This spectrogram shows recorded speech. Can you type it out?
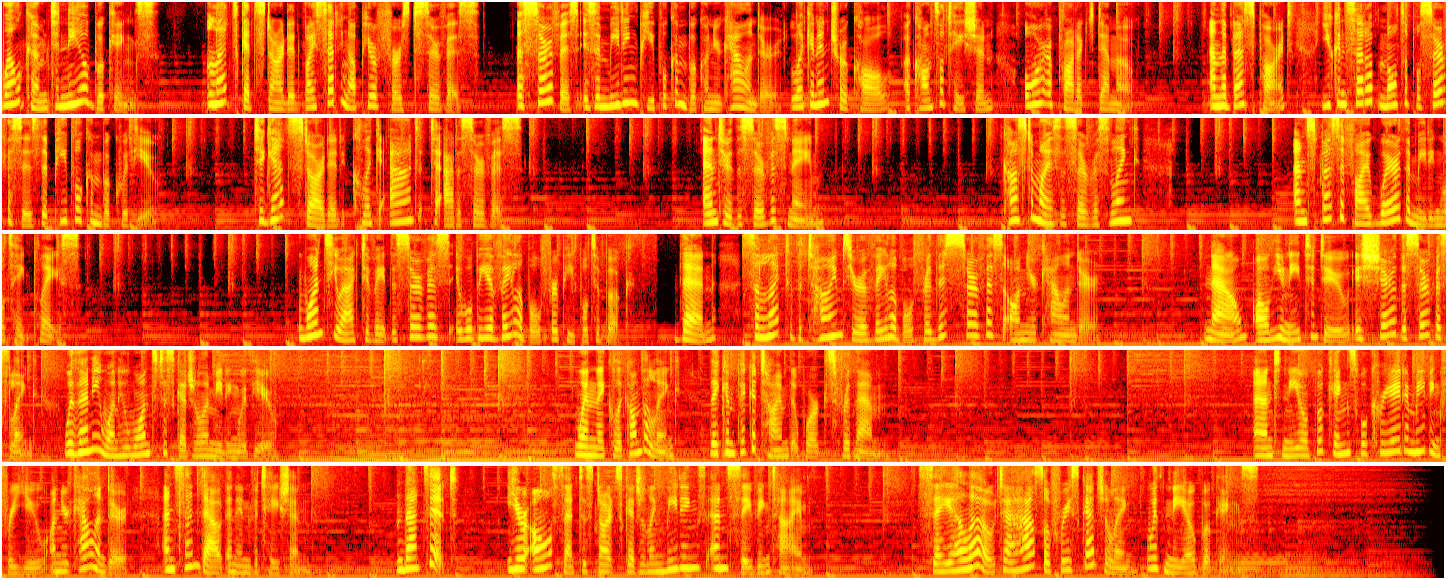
Welcome to NeoBookings. Let's get started by setting up your first service. A service is a meeting people can book on your calendar, like an intro call, a consultation, or a product demo. And the best part, you can set up multiple services that people can book with you. To get started, click Add to add a service. Enter the service name, customize the service link, and specify where the meeting will take place. Once you activate the service, it will be available for people to book. Then, select the times you're available for this service on your calendar. Now, all you need to do is share the service link with anyone who wants to schedule a meeting with you. When they click on the link, they can pick a time that works for them. And Neo Bookings will create a meeting for you on your calendar and send out an invitation. That's it. You're all set to start scheduling meetings and saving time. Say hello to hassle-free scheduling with Neo Bookings.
